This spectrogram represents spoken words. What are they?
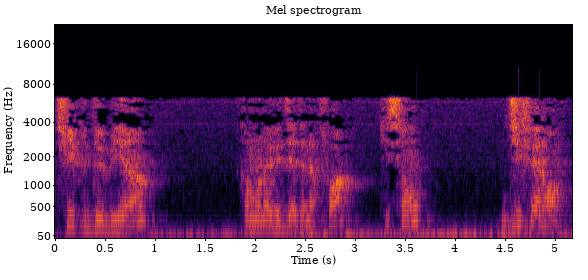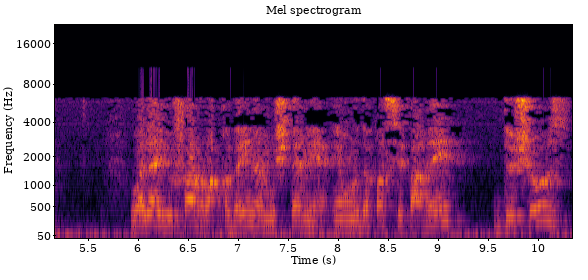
types de biens, comme on avait dit la dernière fois, qui sont différents. Et on ne doit pas séparer deux choses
